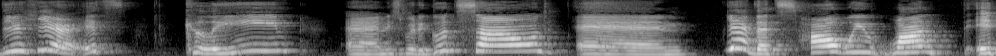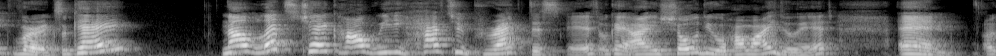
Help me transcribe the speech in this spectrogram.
Do you hear? It's clean and it's with a good sound and yeah, that's how we want it works, okay? Now let's check how we have to practice it. Okay, I showed you how I do it and uh,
